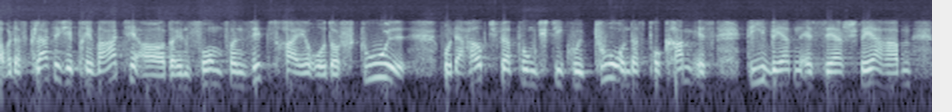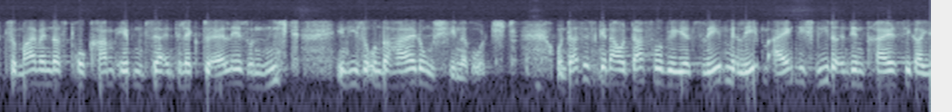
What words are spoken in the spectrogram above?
Aber das klassische Privattheater in Form von Sitzreihe oder Stuhl, wo der Hauptschwerpunkt die Kultur und das Programm ist, die werden es sehr schwer haben, zumal wenn das Programm eben sehr intellektuell ist und nicht in diese Unterhaltungsschiene rutscht. Und das ist genau das, wo wir jetzt leben. Wir leben eigentlich wieder in den 30er Jahren.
